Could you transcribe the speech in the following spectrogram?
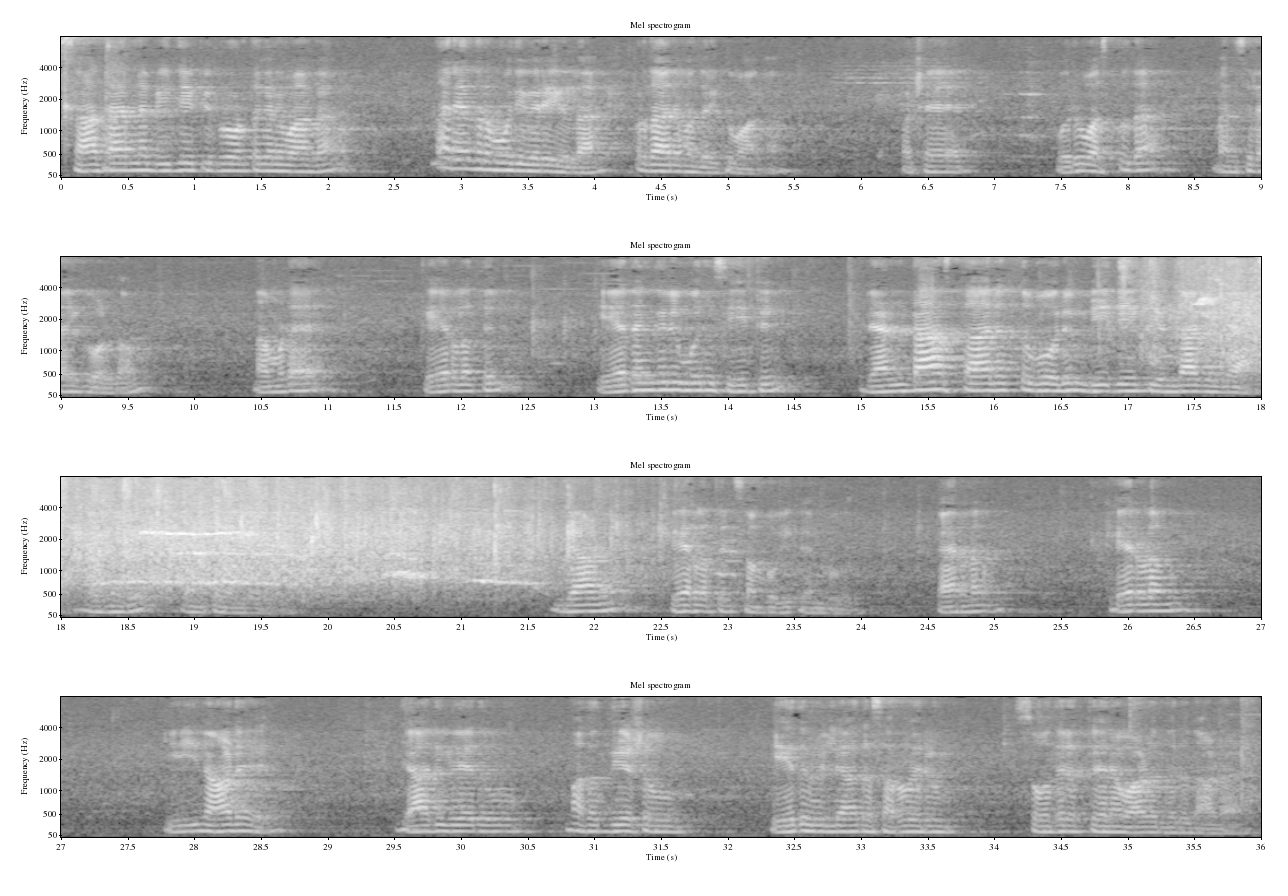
സാധാരണ ബി ജെ പി പ്രവർത്തകനുമാകാം നരേന്ദ്രമോദി വരെയുള്ള പ്രധാനമന്ത്രിക്കുമാകാം. പക്ഷേ ഒരു വസ്തുത മനസ്സിലാക്കിക്കൊള്ളണം. നമ്മുടെ കേരളത്തിൽ ഏതെങ്കിലും ഒരു സീറ്റിൽ രണ്ടാം സ്ഥാനത്ത് പോലും ബി ജെ പി ഉണ്ടാകില്ല എന്നത് ഇതാണ് കേരളത്തിൽ സംഭവിക്കാൻ പോകുന്നത്. കാരണം കേരളം ഈ നാട് ജാതിഭേദവും മതദ്വേഷവും ഏതുമില്ലാതെ സർവരും സ്വതരത്വേന വാഴുന്നൊരു നാടാണ്.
